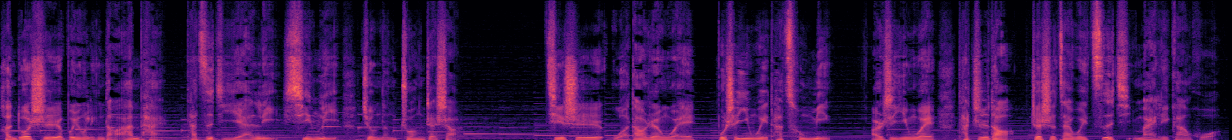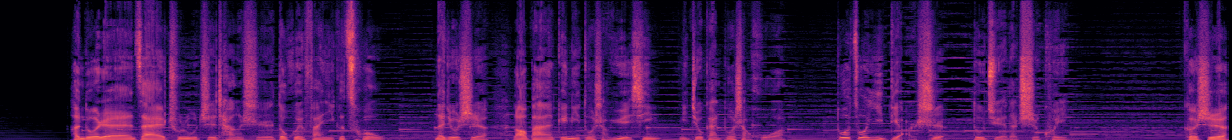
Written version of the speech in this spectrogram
很多事不用领导安排，他自己眼里心里就能装着事儿。其实我倒认为，不是因为他聪明，而是因为他知道这是在为自己卖力干活。很多人在初入职场时都会犯一个错误，那就是老板给你多少月薪，你就干多少活，多做一点儿事都觉得吃亏。可是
